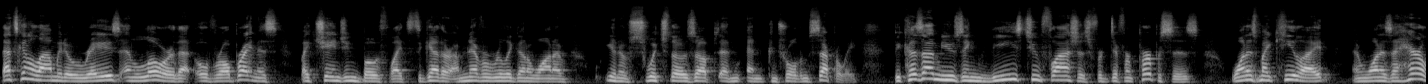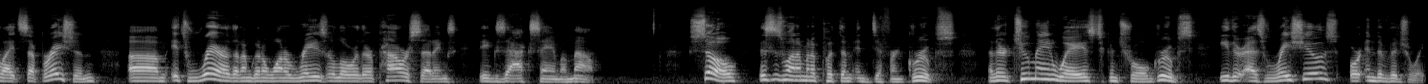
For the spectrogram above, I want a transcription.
That's going to allow me to raise and lower that overall brightness by changing both lights together. I'm never really going to want to you know, switch those up and, and control them separately. Because I'm using these two flashes for different purposes, one is my key light and one is a hair light separation, um, it's rare that I'm going to want to raise or lower their power settings the exact same amount. So this is when I'm going to put them in different groups. Now there are two main ways to control groups, either as ratios or individually.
